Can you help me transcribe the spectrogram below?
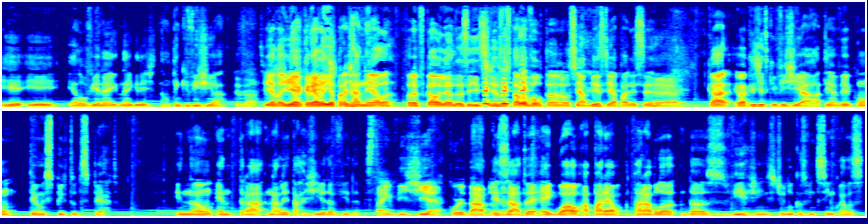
E, e- e ela ouvia na, na igreja, não, tem que vigiar. Exato. E ela Vigia, ia, crente. ela ia pra janela pra ficar olhando assim, se Jesus estava voltando ou se a besta ia aparecer. É. Cara, eu acredito que vigiar tem a ver com ter um espírito desperto e não entrar na letargia da vida. Está em vigia, acordado. né? Exato, é, é igual a pará- a parábola das virgens de Lucas 25. Elas,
